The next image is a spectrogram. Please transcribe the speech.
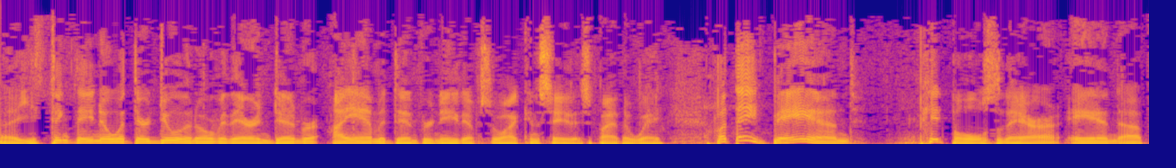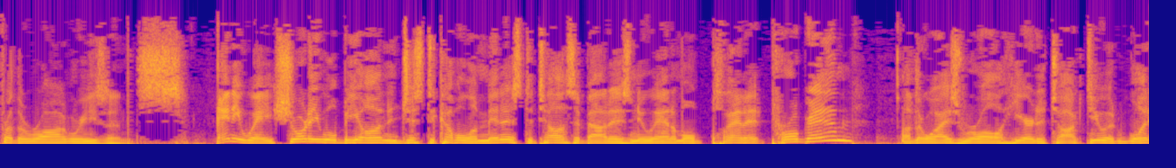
Uh, you think they know what they're doing over there in Denver. I am a Denver native, so I can say this, by the way. But they banned pit bulls there, and uh, for the wrong reasons. Anyway, Shorty will be on in just a couple of minutes to tell us about his new Animal Planet program. Otherwise, we're all here to talk to you at 1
